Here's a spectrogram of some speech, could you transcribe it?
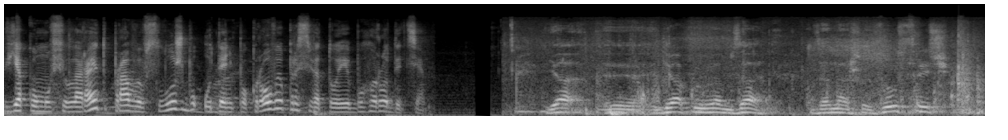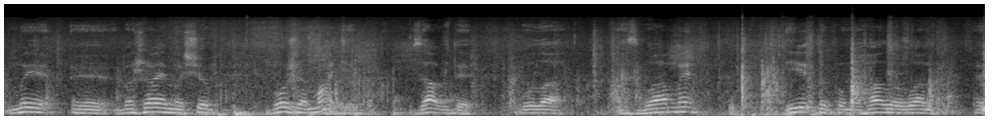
в якому Філарет правив службу у День Покрови Пресвятої Богородиці. Я е, дякую вам за, за нашу зустріч. Ми е, бажаємо, щоб Божа Матір завжди була з вами і допомагала вам е,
